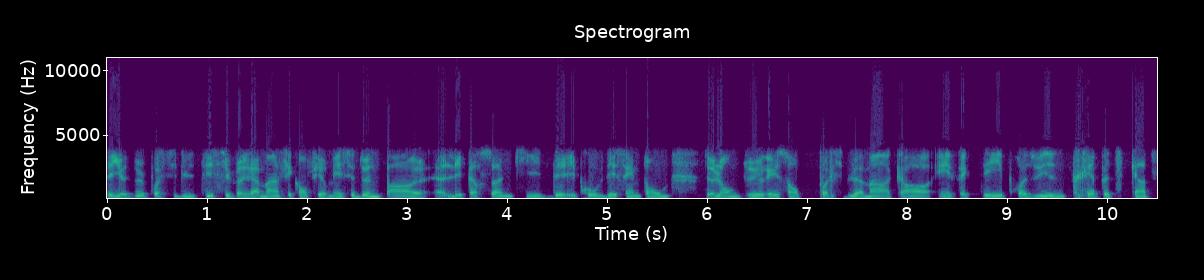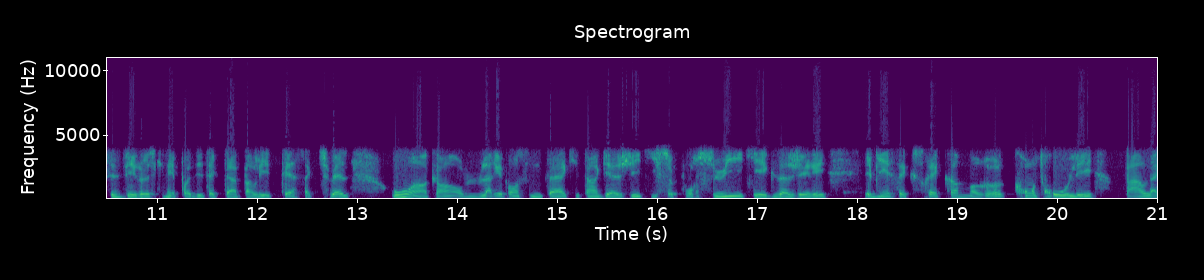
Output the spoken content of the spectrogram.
il y a deux possibilités si vraiment c'est confirmé. C'est d'une part, euh, les personnes qui éprouvent des symptômes de longue durée sont possiblement encore infectées et produisent une très petite quantité de virus qui n'est pas détectable par les tests actuels, ou encore la réponse immunitaire qui est engagée, qui se poursuit, qui est exagérée, eh bien, ce serait comme contrôlé par la,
